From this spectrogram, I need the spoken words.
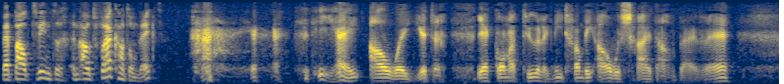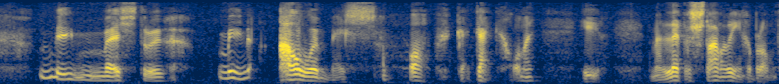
bij paal 20 een oud wrak had ontdekt? Jij oude jutter. Jij kon natuurlijk niet van die oude schuit afblijven, hè? Mijn mes terug. Mijn oude mes. Oh, kijk, kijk, Gonne. Hier, mijn letters staan erin gebrand.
